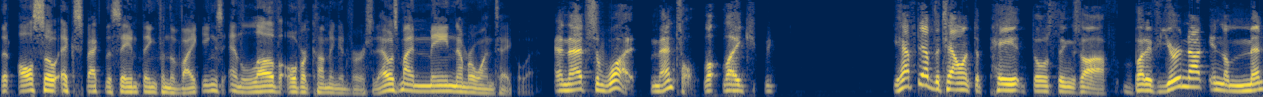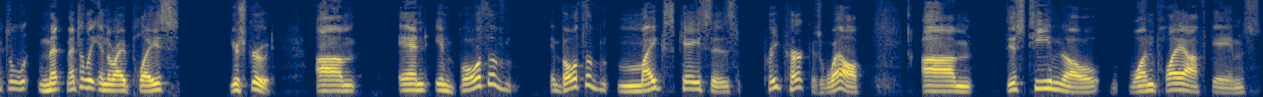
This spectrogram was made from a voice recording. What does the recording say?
that also expect the same thing from the Vikings and love overcoming adversity. That was my main number one takeaway. And that's what mental. Like you have to have the talent to pay those things off. But if you're not in the mental men- mentally in the right place, you're screwed. Um, and in both of in both of Mike's cases, pre Kirk as well, um, this team though won playoff games,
